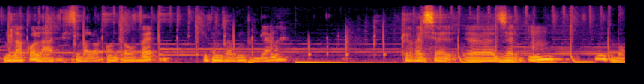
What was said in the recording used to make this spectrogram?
Vamos lá colar esse valor, Ctrl V, aqui temos algum problema, que vai ser uh, eh, 01, muito bom.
